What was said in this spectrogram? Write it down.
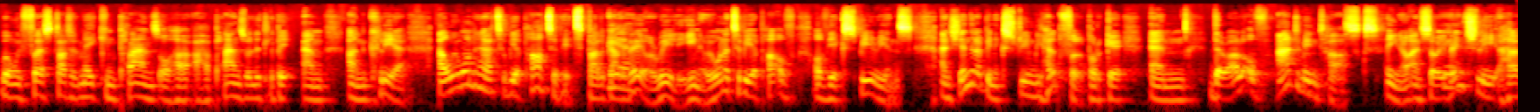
when we first started making plans, or her, her plans were a little bit um, unclear. And we wanted her to be a part of it, Spargalveo, really. You know, we wanted to be a part of, of the experience. And she ended up being extremely helpful porque um, there are a lot of admin tasks, you know, and so eventually her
